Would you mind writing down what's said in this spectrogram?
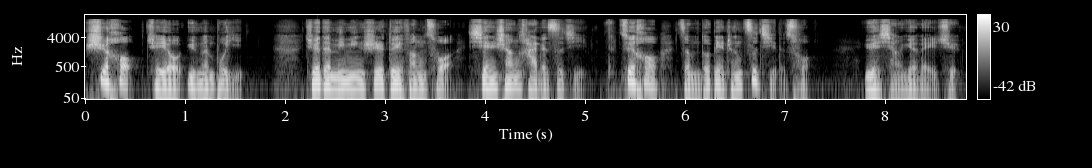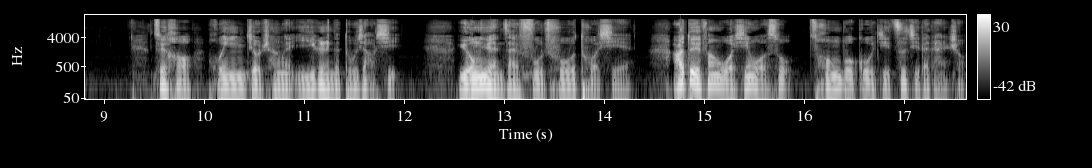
事后却又郁闷不已，觉得明明是对方错，先伤害了自己，最后怎么都变成自己的错，越想越委屈，最后婚姻就成了一个人的独角戏，永远在付出妥协，而对方我行我素，从不顾及自己的感受。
